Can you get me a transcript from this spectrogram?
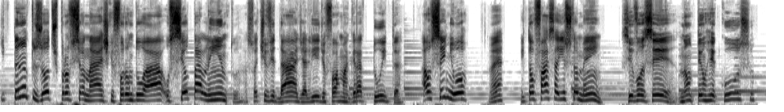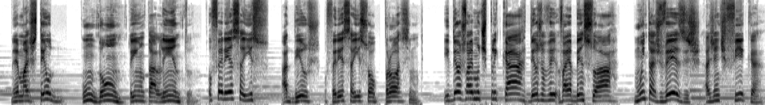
e tantos outros profissionais que foram doar o seu talento, a sua atividade ali de forma gratuita ao Senhor, não é? Então faça isso também. Se você não tem um recurso, né, mas tem um dom, tem um talento, ofereça isso a Deus, ofereça isso ao próximo. E Deus vai multiplicar, Deus vai abençoar. Muitas vezes a gente fica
